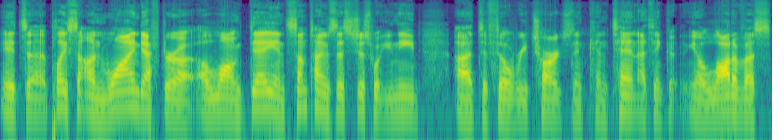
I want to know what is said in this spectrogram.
It's a place to unwind after a, a long day, and sometimes that's just what you need uh, to feel recharged and content. I think you know a lot of us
